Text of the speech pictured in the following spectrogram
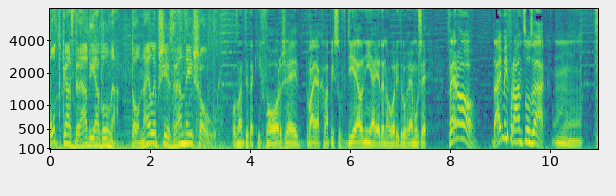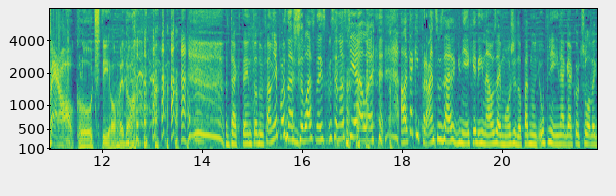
Podcast Rádia Vlna. To najlepšie z rannej show. Poznáte taký fór, že dvaja chlapi sú v dielni a jeden hovorí druhému, že Fero, daj mi francúzak. Mm, Fero, kľúč, ty hovedo. tak tento dúfam nepoznáš z vlastnej skúsenosti, ale, ale taký francúzák niekedy naozaj môže dopadnúť úplne inak, ako človek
